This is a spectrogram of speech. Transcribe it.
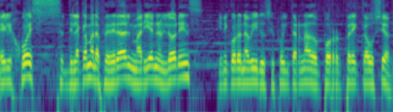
El juez de la Cámara Federal, Mariano Lorenz, tiene coronavirus y fue internado por precaución.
